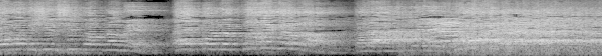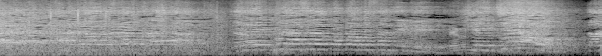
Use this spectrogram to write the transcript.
প্রগতিশীল শিক্ষক নামে এক করলে তরুণীরা তারা আজকে যারা এই খুনে হাসিনার পক্ষে অবস্থান নেবে সেই যে হোক তার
